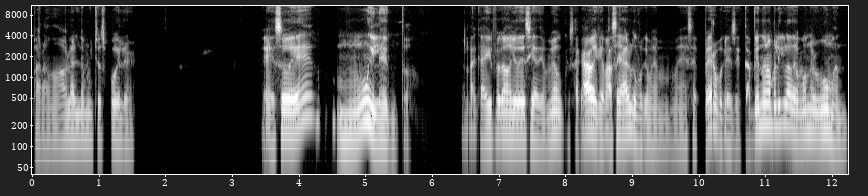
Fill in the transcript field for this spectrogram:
para no hablar de mucho spoiler, eso es muy lento. Que ahí fue cuando yo decía, Dios mío, que se acabe, que pase algo, porque me, me desespero. Porque si estás viendo una película de Wonder Woman,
